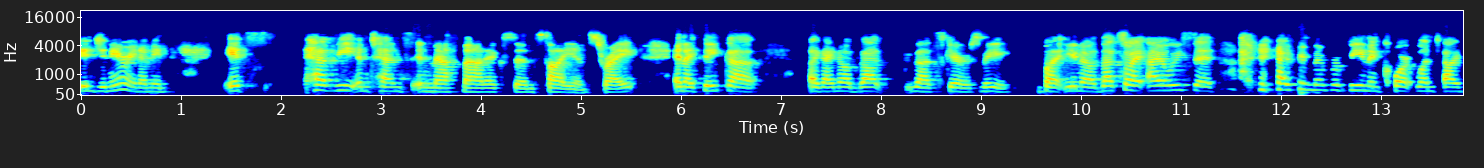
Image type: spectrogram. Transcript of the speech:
engineering, I mean, it's heavy, intense in mathematics and science, right? And I think, uh, like, I know that that scares me. But you know that's why I always said I remember being in court one time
